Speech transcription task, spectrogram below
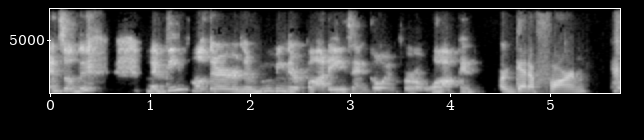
And so the, by default they're they're moving their bodies and going for a walk and or get a farm.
